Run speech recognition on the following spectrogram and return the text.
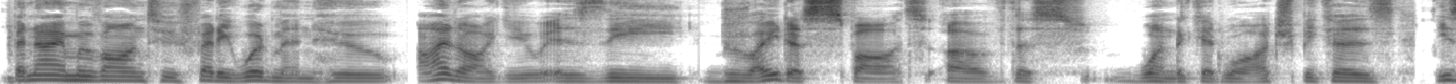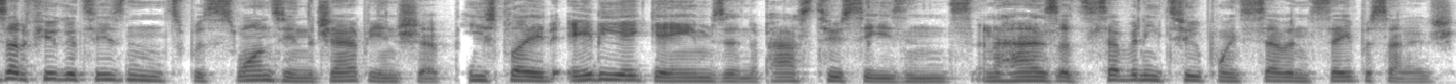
but now I move on to Freddie Woodman, who I'd argue is the brightest spot of this Wonderkid watch because he's had a few good seasons with Swansea in the championship. He's played 88 games in the past two seasons and has a 72.7 save percentage.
